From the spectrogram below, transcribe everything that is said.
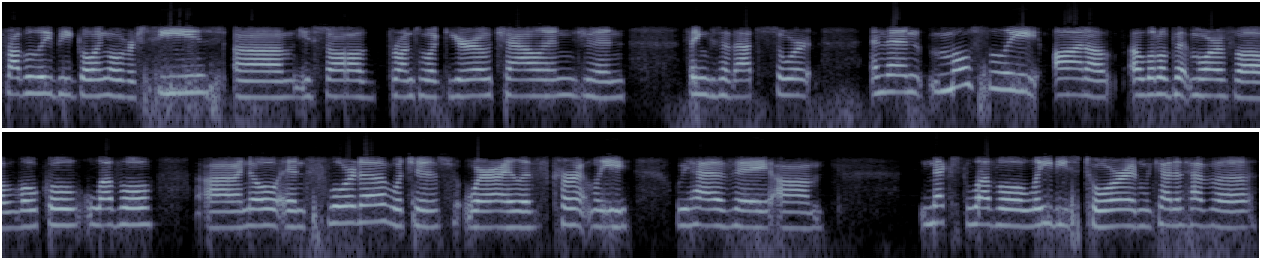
probably be going overseas. Um, you saw Brunswick Euro Challenge and things of that sort, and then mostly on a, a little bit more of a local level. Uh, I know in Florida, which is where I live currently, we have a um, next level ladies tour, and we kind of have a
